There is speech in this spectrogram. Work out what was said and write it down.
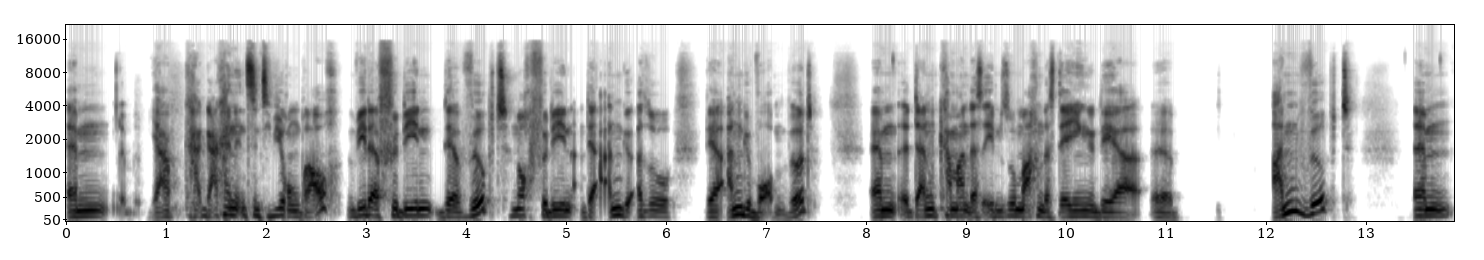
ähm, ja gar keine Incentivierung braucht, weder für den, der wirbt, noch für den, der ange also der angeworben wird. Ähm, dann kann man das eben so machen, dass derjenige, der äh, anwirbt, ähm,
